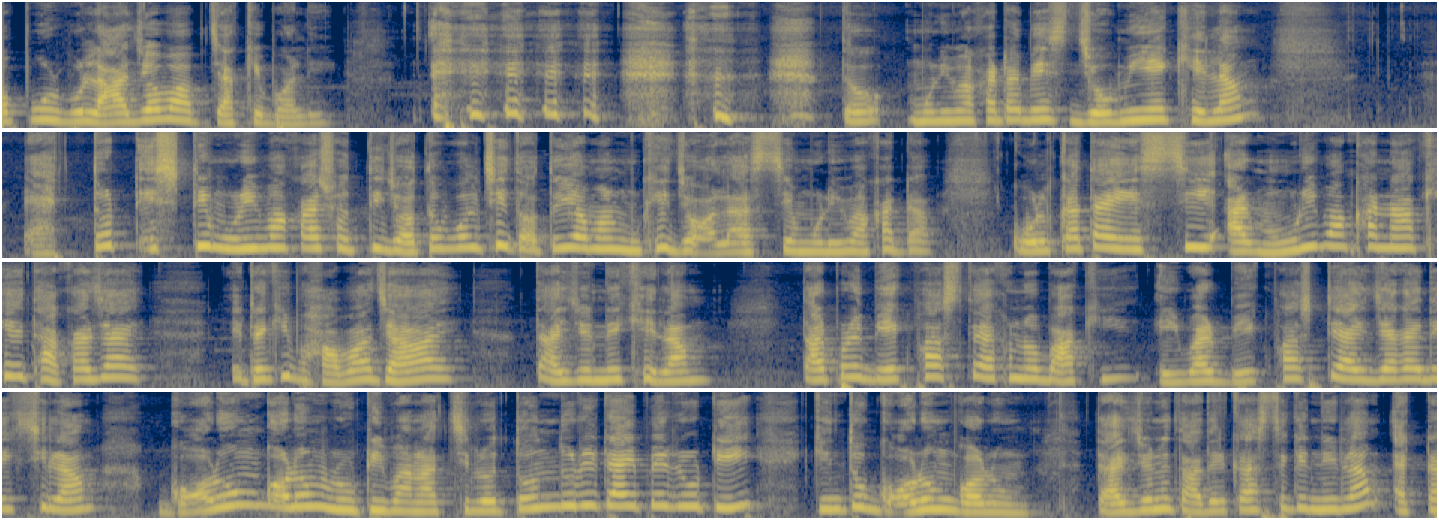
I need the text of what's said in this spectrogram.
অপূর্ব লাজবাব যাকে বলে। তো মুড়ি মাখাটা বেশ জমিয়ে খেলাম। এত টেস্টি মুড়ি মাখা সত্যি যত বলছি ততই আমার মুখে জল আসছে মুড়ি মাখাটা কলকাতায় এসছি আর মুড়ি মাখা না খেয়ে থাকা যায়, এটা কি ভাবা যায়? তাই জন্যে খেলাম। তারপরে ব্রেকফাস্ট তো এখনও বাকি। এইবার ব্রেকফাস্টে এক জায়গায় দেখছিলাম গরম গরম রুটি বানাচ্ছিল, তন্দুরি টাইপের রুটি, কিন্তু গরম গরম। তাই জন্য তাদের কাছ থেকে নিলাম একটা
